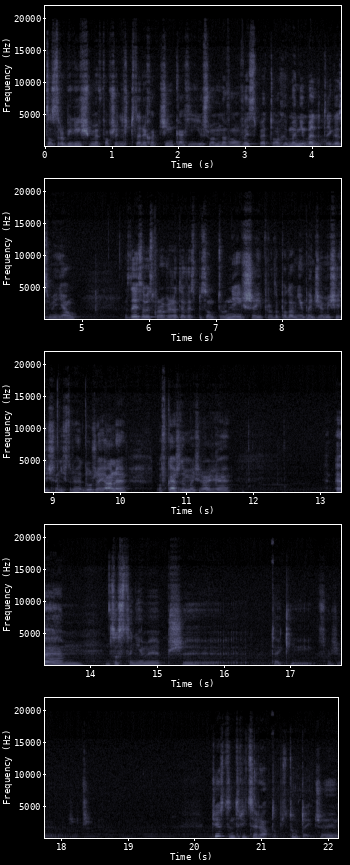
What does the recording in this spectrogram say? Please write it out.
to zrobiliśmy w poprzednich czterech odcinkach i już mam nową wyspę, to chyba nie będę tego zmieniał. Zdaję sobie sprawę, że te wyspy są trudniejsze i prawdopodobnie będziemy siedzieć na nich trochę dłużej, ale no w każdym bądź razie em, zostaniemy przy takiej fazie rzeczy. Gdzie jest ten Triceratops? Tutaj. Czy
